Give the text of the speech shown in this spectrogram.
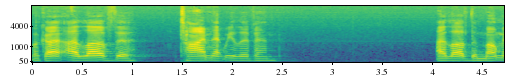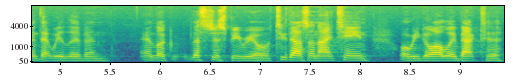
Look, I, I love the time that we live in. I love the moment that we live in. And look, let's just be real. 2019, or we go all the way back to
